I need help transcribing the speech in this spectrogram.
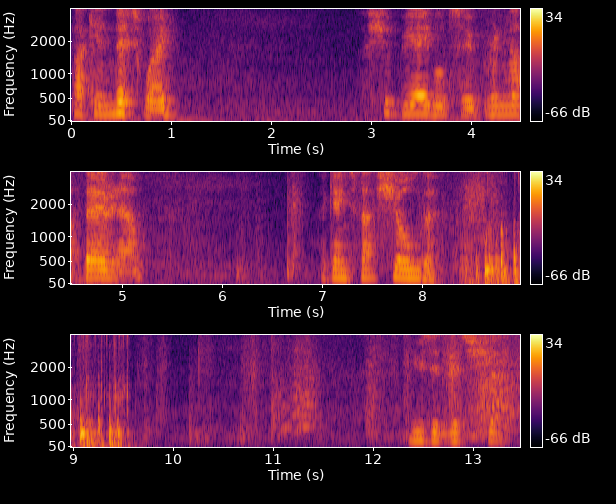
back in this way, I should be able to bring that bearing out against that shoulder using this shaft.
